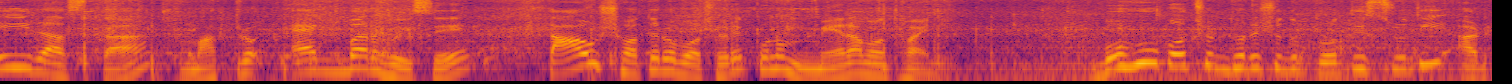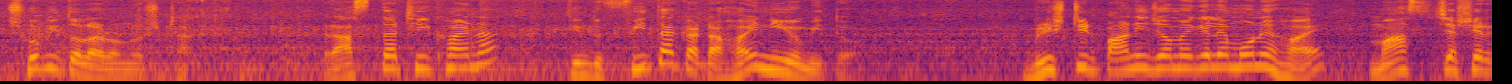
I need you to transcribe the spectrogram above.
এই রাস্তা মাত্র একবার হইছে তাও সতেরো বছরে কোনো মেরামত হয়নি। বহু বছর ধরে শুধু প্রতিশ্রুতি আর ছবি তোলার অনুষ্ঠান। রাস্তা ঠিক হয় না, কিন্তু ফিতা কাটা হয় নিয়মিত। বৃষ্টির পানি জমে গেলে মনে হয় মাছ চাষের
